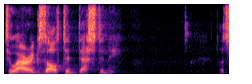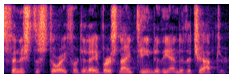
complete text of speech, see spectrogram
to our exalted destiny. Let's finish the story for today, verse 19 to the end of the chapter.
